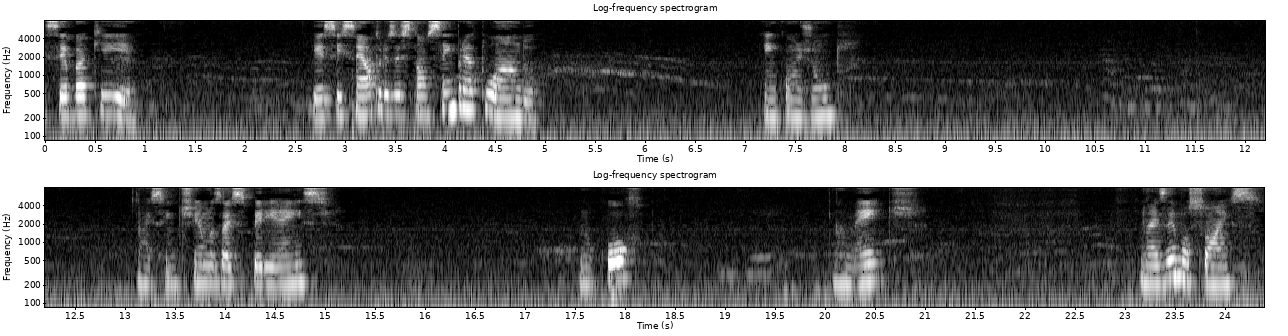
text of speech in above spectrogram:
Perceba que esses centros estão sempre atuando em conjunto. Nós sentimos a experiência no corpo, na mente, nas emoções.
